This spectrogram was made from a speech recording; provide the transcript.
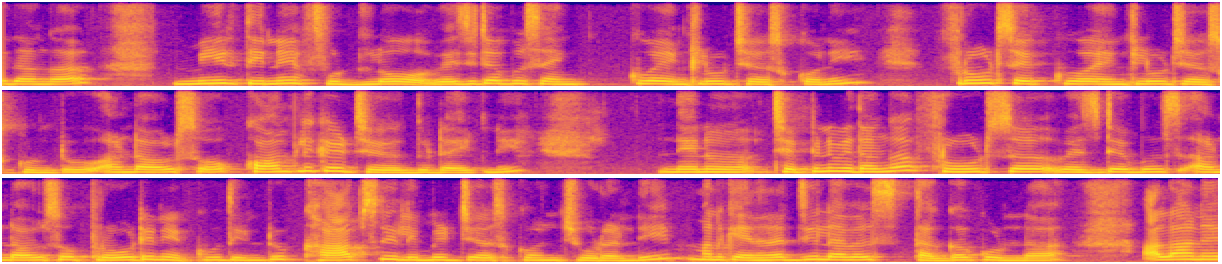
విధంగా మీరు తినే ఫుడ్లో వెజిటేబుల్స్ ఎక్కువ ఇంక్లూడ్ చేసుకొని ఫ్రూట్స్ ఎక్కువ ఇంక్లూడ్ చేసుకుంటూ అండ్ ఆల్సో కాంప్లికేట్ చేయొద్దు డైట్ని నేను చెప్పిన విధంగా fruits vegetables and also protein ఎక్కువ తింటూ కాప్స్ని లిమిట్ చేసుకొని చూడండి. మనకి ఎనర్జీ లెవెల్స్ తగ్గకుండా అలానే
